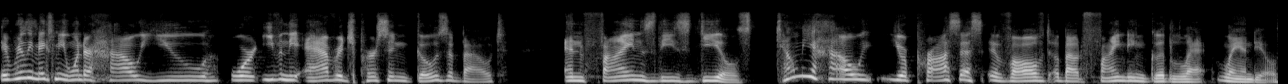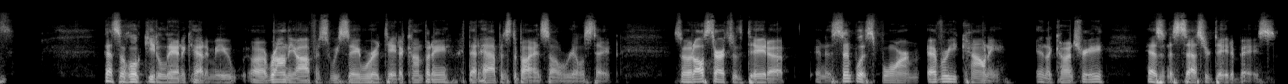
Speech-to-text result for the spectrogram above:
It really makes me wonder how you, or even the average person, goes about and finds these deals. Tell me how your process evolved about finding good la- land deals. That's the whole key to Land Academy. Uh, around the office, we say we're a data company that happens to buy and sell real estate. So it all starts with data. In the simplest form, every county in the country has an assessor database.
